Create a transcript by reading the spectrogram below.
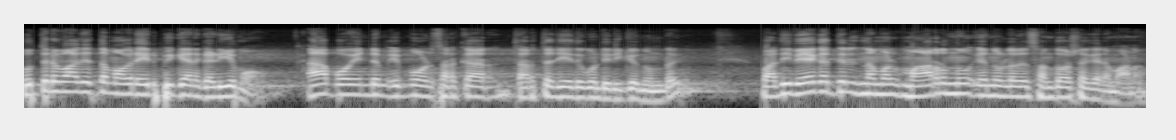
ഉത്തരവാദിത്തം അവരെ ഏൽപ്പിക്കാൻ കഴിയുമോ? ആ പോയിന്റും ഇപ്പോൾ സർക്കാർ ചർച്ച ചെയ്തുകൊണ്ടിരിക്കുന്നുണ്ട്. അപ്പോൾ അതിവേഗത്തിൽ നമ്മൾ മാറുന്നു എന്നുള്ളത് സന്തോഷകരമാണ്.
